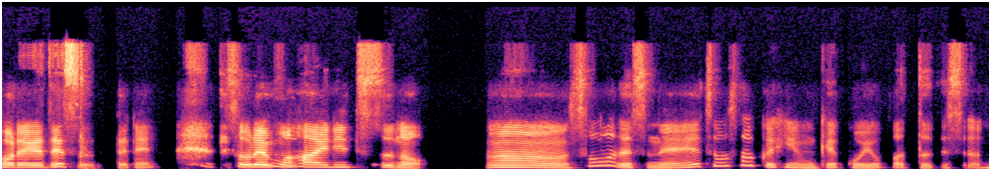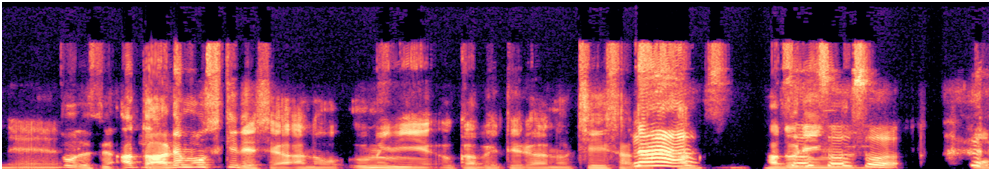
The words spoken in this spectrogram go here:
これですってね。それも入りつつの。うん、そうですね。映像作品も結構良かったですよね。そうですね。あとあれも好きでしたよ。あの、海に浮かべてるあの小さなパパドそうリングそうそう。フォー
